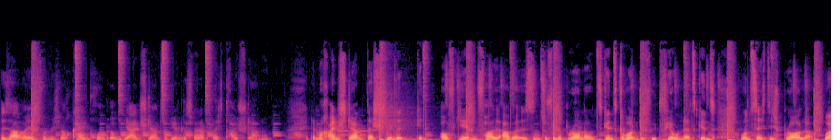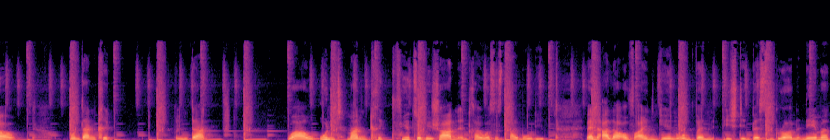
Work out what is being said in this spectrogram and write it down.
ist aber jetzt für mich noch kein Grund, irgendwie einen Stern zu geben. Das wären dann vielleicht drei Sterne. Dann noch ein Stern. Das Spiel geht auf jeden Fall, aber es sind zu viele Brawler und Skins gewonnen. Gefühlt 400 Skins und 60 Brawler. Wow. Und dann kriegt. Und dann. Wow. Und man kriegt viel zu viel Schaden in 3 vs 3 Modi. Wenn alle auf einen gehen und wenn ich den besten Brawler nehme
